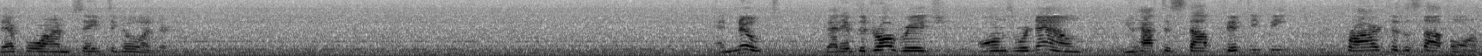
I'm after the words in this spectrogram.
therefore I'm safe to go under. And note that if the drawbridge arms were down, you have to stop 50 feet prior to the stop arms.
